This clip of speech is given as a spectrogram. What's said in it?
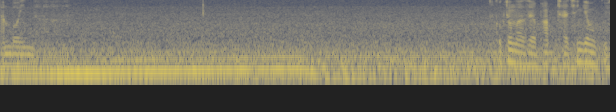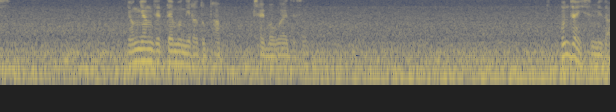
안 보인다. 걱정 마세요. 밥 잘 챙겨 먹고 있어. 영양제 때문이라도 밥 잘 먹어야 돼서. 혼자 있습니다.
